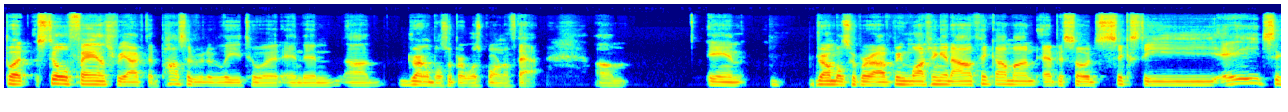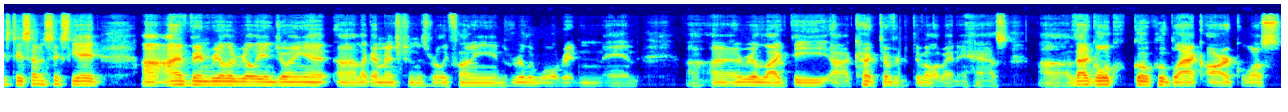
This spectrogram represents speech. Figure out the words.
but still, fans reacted positively to it, and then uh, Dragon Ball Super was born of that. Um, and Dragon Ball Super, I've been watching it. I think I'm on episode 68, 67, 68. Uh, I've been really, really enjoying it. Uh, like I mentioned, it's really funny and it's really well written. And I really like the uh, character development it has. Uh, that Goku Black arc was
